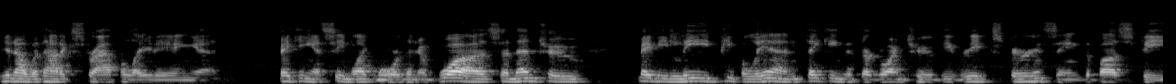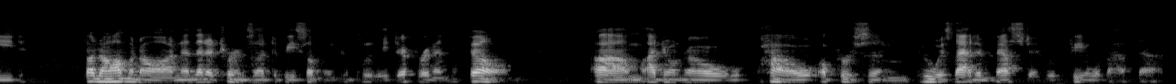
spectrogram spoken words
You know, without extrapolating and making it seem like more than it was, and then to maybe lead people in thinking that they're going to be re-experiencing the BuzzFeed phenomenon, and then it turns out to be something completely different in the film. Um, I don't know how a person who was that invested would feel about that.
